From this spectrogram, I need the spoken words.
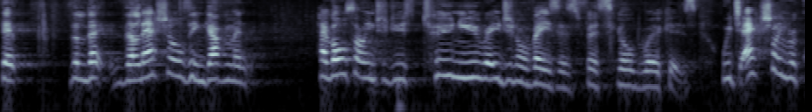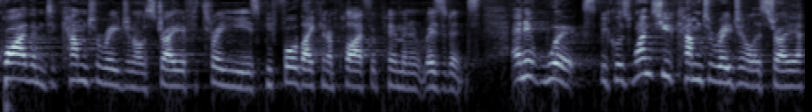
that the, the Nationals in government have also introduced two new regional visas for skilled workers, which actually require them to come to regional Australia for three years before they can apply for permanent residence. And it works, because once you come to regional Australia,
